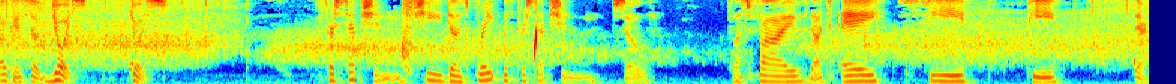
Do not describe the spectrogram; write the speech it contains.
Okay, so Joyce. Joyce. Perception. She does great with perception. So, plus five. That's A, C, P. There.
